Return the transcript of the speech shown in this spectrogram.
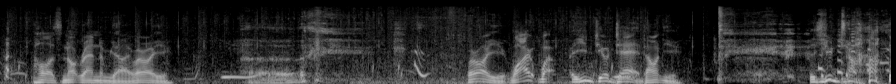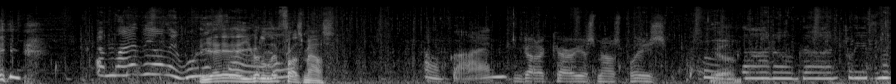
Hold on, it's not random guy. Where are you? Where are you? Why? Why? Are you? You're dead, aren't you? Did you die? Am I the only one? yeah, yeah, yeah. You gotta live alive? for us, mouse. Oh god. You gotta carry us, mouse, please. Oh Yeah. god, oh god, please no,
